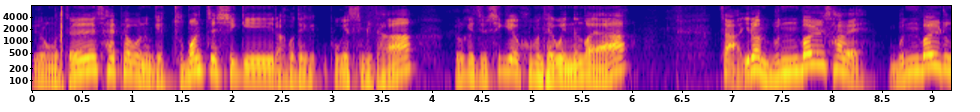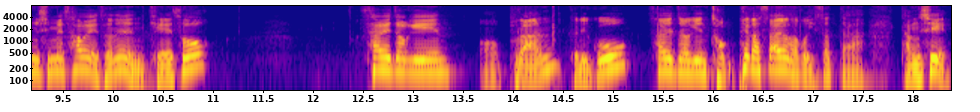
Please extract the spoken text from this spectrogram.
이런 것들 살펴보는 게 두 번째 시기라고 되, 보겠습니다. 이렇게 지금 시기가 구분되고 있는 거야. 자, 이런 문벌 사회, 문벌 중심의 사회에서는 계속 사회적인 어, 불안 그리고 사회적인 적폐가 쌓여가고 있었다. 당시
